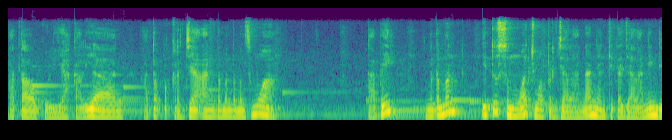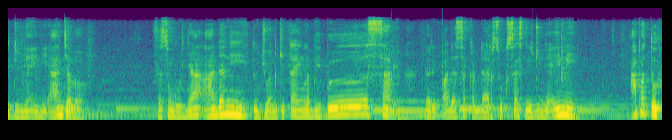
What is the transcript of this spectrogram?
atau kuliah kalian atau pekerjaan teman-teman semua. Tapi Teman-teman, itu semua cuma perjalanan yang kita jalanin di dunia ini aja loh. Sesungguhnya ada nih tujuan kita yang lebih besar daripada sekedar sukses di dunia ini. Apa tuh?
